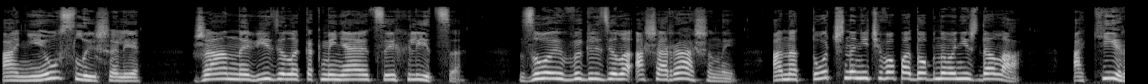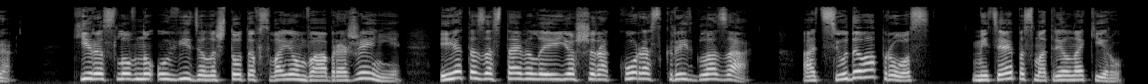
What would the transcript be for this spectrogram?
они услышали. Жанна видела, как меняются их лица. Зоя выглядела ошарашенной, она точно ничего подобного не ждала. А Кира? Кира словно увидела что-то в своем воображении, и это заставило ее широко раскрыть глаза. Отсюда вопрос. Митяй посмотрел на Киру.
